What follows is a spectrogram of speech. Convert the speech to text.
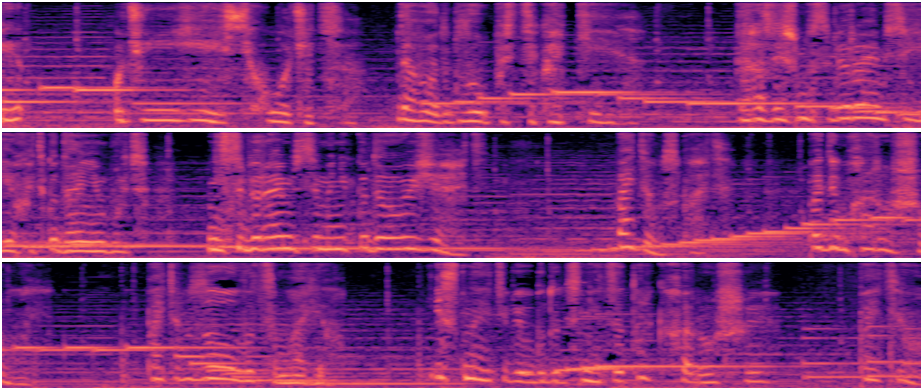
И очень есть хочется. Да вот глупости какие. Да разве ж мы собираемся ехать куда-нибудь? Не собираемся мы никуда уезжать. Пойдем спать. Пойдем, хороший мой. Пойдем, золото мое. И сны тебе будут сниться только хорошие. Пойдем.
